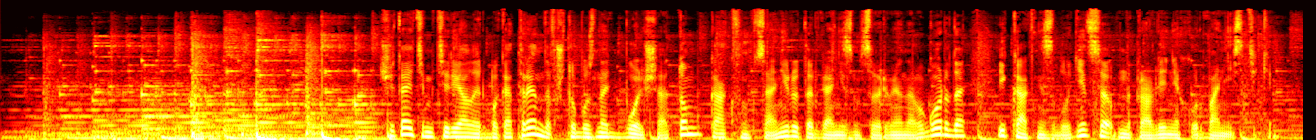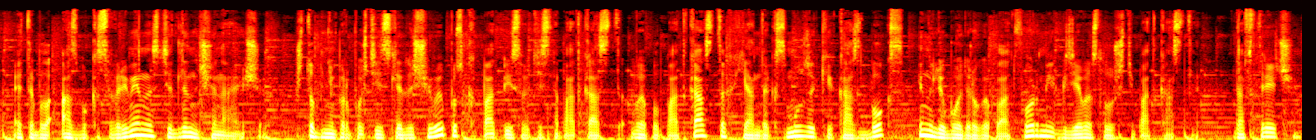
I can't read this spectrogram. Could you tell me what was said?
Читайте материалы РБК Трендов, чтобы узнать больше о том, как функционирует организм современного города и как не заблудиться в направлениях урбанистики. Это была «Азбука современности» для начинающих. Чтобы не пропустить следующий выпуск, подписывайтесь на подкаст в Apple подкастах, Яндекс.Музыке, Castbox и на любой другой платформе, где вы слушаете подкасты. До встречи!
